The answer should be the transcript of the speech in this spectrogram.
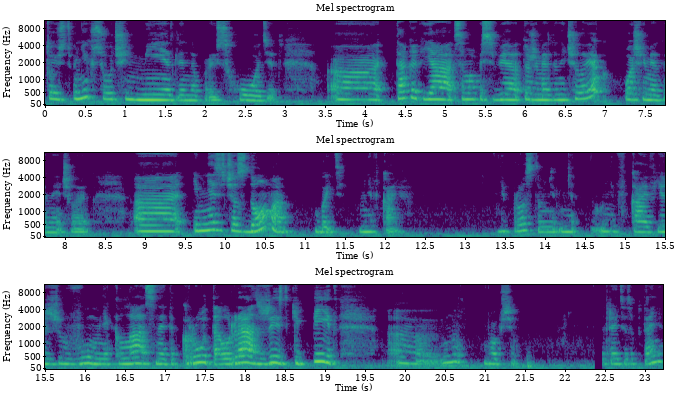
То есть у них все очень медленно происходит А, Так как я сама по себе тоже медленный человек, очень медленный человек, а, и мне сейчас дома быть, мне в кайф. Мне просто, мне, мне, мне в кайф, я живу, мне классно, это круто, ура, жизнь кипит. А, Ну, в общем, третє запитання.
